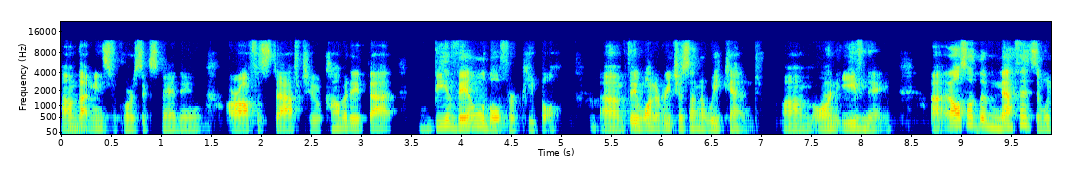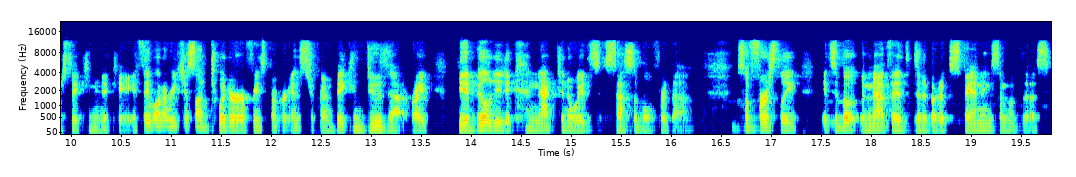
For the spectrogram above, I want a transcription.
Um, that means, of course, expanding our office staff to accommodate that, be available for people. Um, if they want to reach us on a weekend um, or an evening, uh, and also the methods in which they communicate. If they want to reach us on Twitter or Facebook or Instagram, they can do that, right? The ability to connect in a way that's accessible for them. So firstly, it's about the methods and about expanding some of this,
